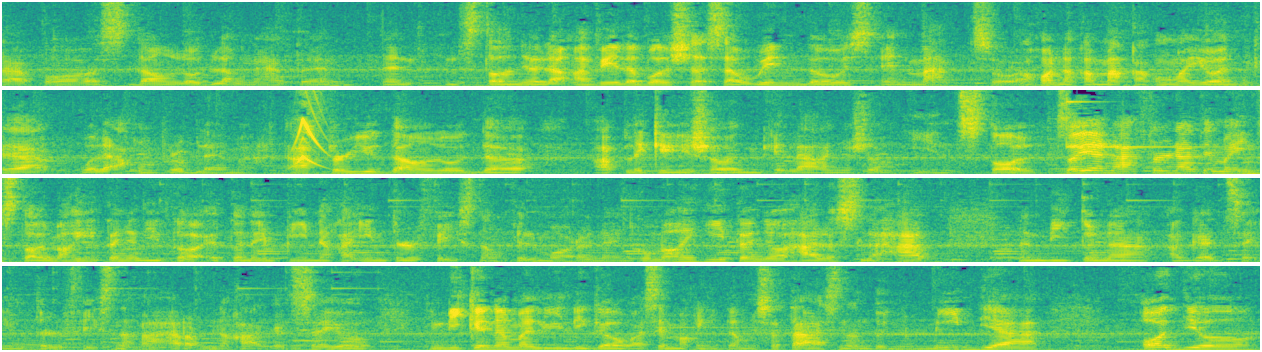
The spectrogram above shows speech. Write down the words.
Tapos, download lang natin. Then, install nyo lang. Available siya sa Windows and Mac. So, ako, naka-Mac ako ngayon, kaya wala akong problema. After you download the application, kailangan nyo siyang i-install. So, yan, after natin ma-install, makikita nyo dito, ito na yung pinaka-interface ng Filmora 9. Kung makikita nyo, halos lahat nandito na agad sa interface, nakaharap na kagad sa'yo. Hindi ka na maliligaw kasi makikita mo sa taas, nandun yung media, audio,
